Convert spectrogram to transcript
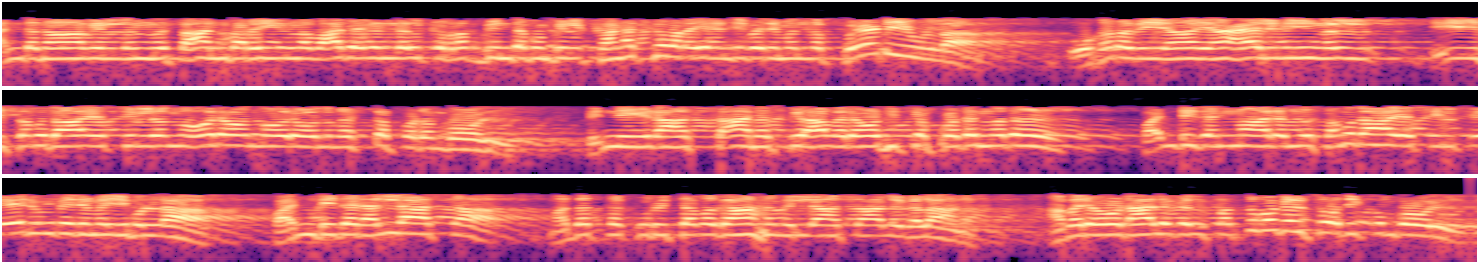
തന്റെ നാവിൽ നിന്ന് താൻ പറയുന്ന വാചകങ്ങൾക്ക് റബ്ബിന്റെ മുമ്പിൽ കണക്ക് പറയേണ്ടി വരുമെന്ന് പേടിയുള്ള ഉഹറവിയായ ആലിമീങ്ങൾ ഈ സമുദായത്തിൽ നിന്ന് ഓരോന്നോരോന്ന് നഷ്ടപ്പെടുമ്പോൾ പിന്നീട് ആ സ്ഥാനത്ത് അവരോധിക്കപ്പെടുന്നത് പണ്ഡിതന്മാരെന്ന് സമുദായത്തിൽ പേരും പെരുമയുമുള്ള പണ്ഡിതരല്ലാത്ത മതത്തെക്കുറിച്ച് അവഗാഹമില്ലാത്ത ആളുകളാണ്. അവരോട് ആളുകൾ ഫത്തുവകൾ ചോദിക്കുമ്പോൾ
